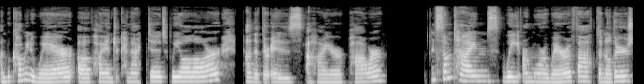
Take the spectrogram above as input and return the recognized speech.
and becoming aware of how interconnected we all are and that there is a higher power. And sometimes we are more aware of that than others.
